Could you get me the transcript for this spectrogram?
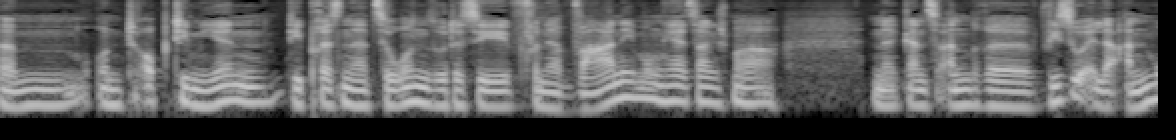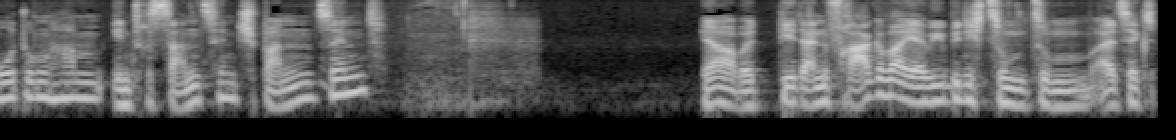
ähm, und optimieren die Präsentationen, so dass sie von der Wahrnehmung her, sage ich mal, eine ganz andere visuelle Anmutung haben, interessant sind, spannend sind. Ja, aber die, deine Frage war ja, wie bin ich zum zum als Ex,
